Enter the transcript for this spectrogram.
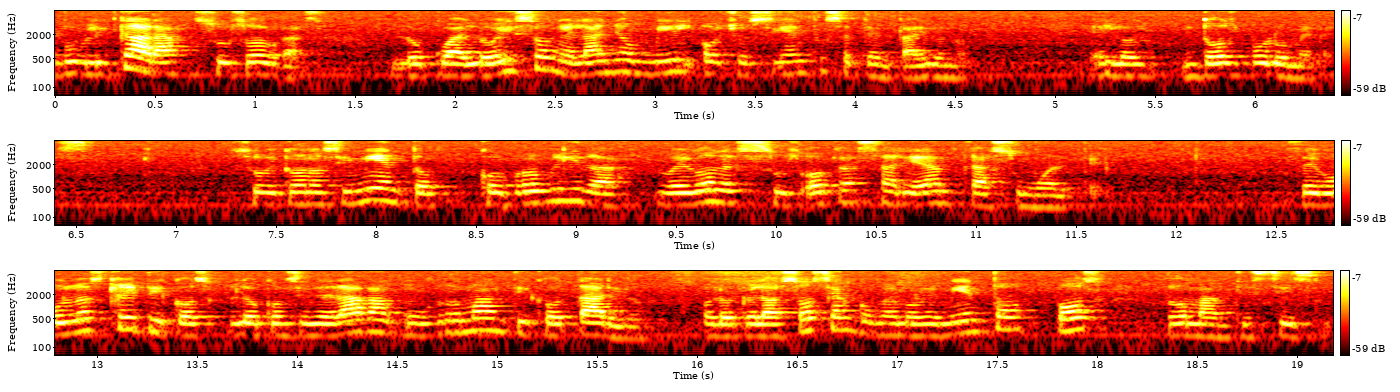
publicara sus obras, lo cual lo hizo en el año 1871, en los dos volúmenes. Su reconocimiento cobró vida luego de sus obras salieran tras su muerte. Según los críticos, lo consideraban un romántico otario, por lo que lo asocian con el movimiento post-romanticismo.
